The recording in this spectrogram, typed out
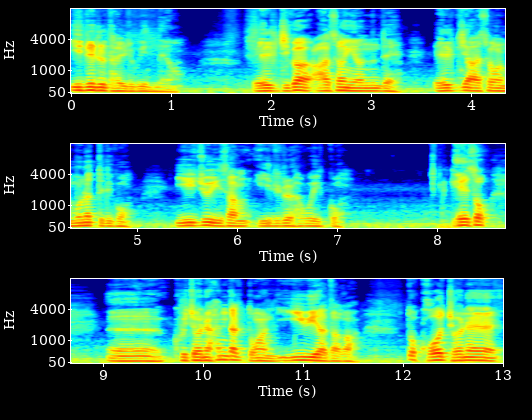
1위를 달리고 있네요. LG가 아성이었는데 LG 아성을 무너뜨리고 2주 이상 1위를 하고 있고 계속 그 전에 한 달 동안 2위 하다가 또 그 전에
